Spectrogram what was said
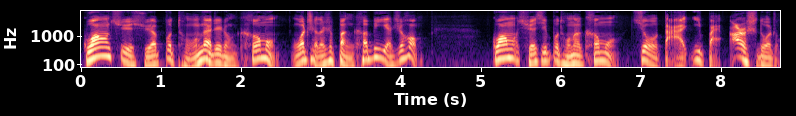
光去学不同的这种科目，我指的是本科毕业之后，光学习不同的科目就达一百二十多种。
